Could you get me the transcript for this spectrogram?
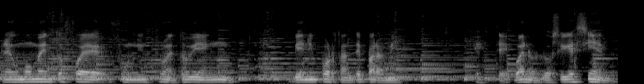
en algún momento fue, fue un instrumento bien, bien importante para mí. Este, bueno, lo sigue siendo,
